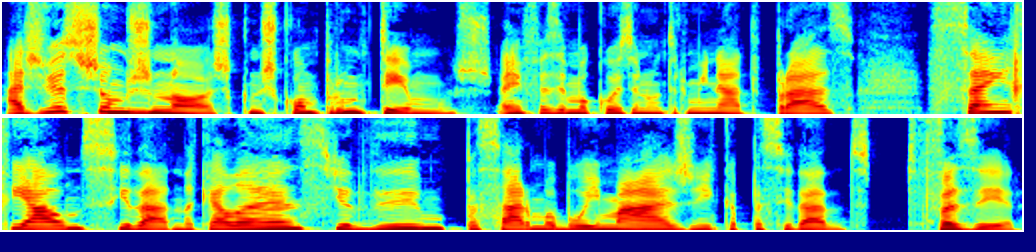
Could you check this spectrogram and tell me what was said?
às vezes somos nós que nos comprometemos em fazer uma coisa num determinado prazo sem real necessidade, naquela ânsia de passar uma boa imagem e capacidade de fazer.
